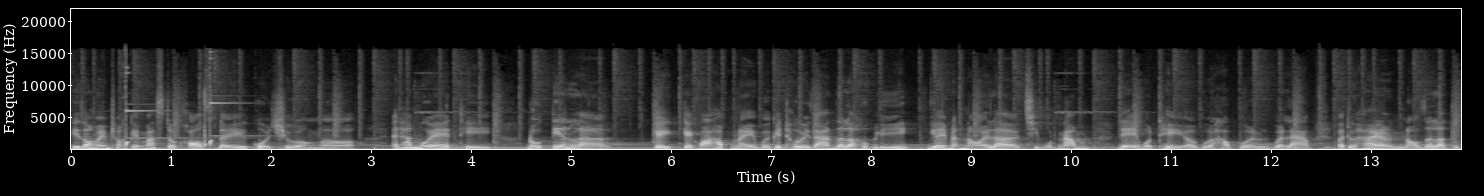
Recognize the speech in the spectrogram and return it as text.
Lý do mà em chọn cái master course đấy của trường uh, SHMS thì đầu tiên là cái cái khóa học này với cái thời gian rất là hợp lý. Như em đã nói là chỉ một năm để em có thể uh, vừa học vừa vừa làm. Và thứ hai là nó rất là thực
